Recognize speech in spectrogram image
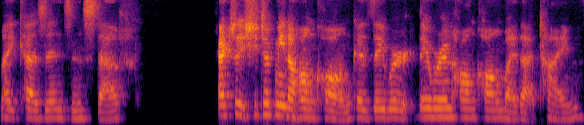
my cousins and stuff. Actually, she took me to Hong Kong because they were they were in Hong Kong by that time.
